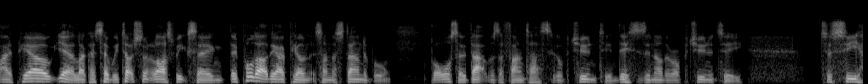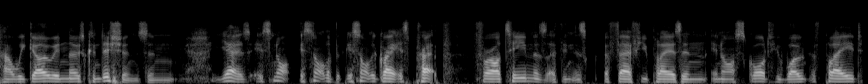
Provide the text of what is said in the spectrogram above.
IPL. Yeah, like I said, we touched on it last week saying they pulled out of the IPL and it's understandable. But also, that was a fantastic opportunity. And this is another opportunity to see how we go in those conditions. And yeah, it's, it's not it's not the it's not the greatest prep for our team. There's I think there's a fair few players in in our squad who won't have played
